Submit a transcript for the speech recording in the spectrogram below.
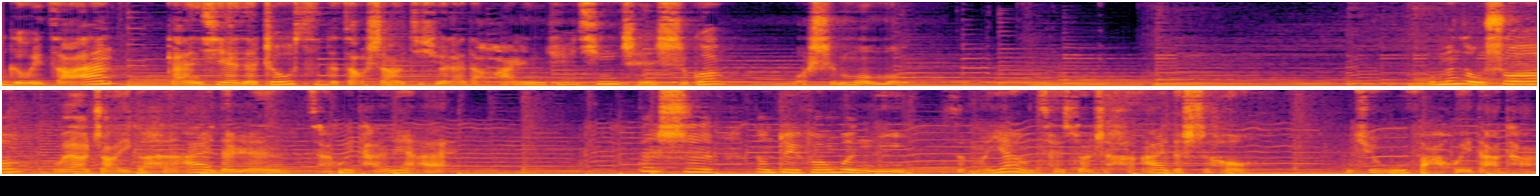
各位早安！感谢在周四的早上继续来到华人居清晨时光，我是默默。我们总说我要找一个很爱的人才会谈恋爱，但是当对方问你怎么样才算是很爱的时候，你却无法回答他，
